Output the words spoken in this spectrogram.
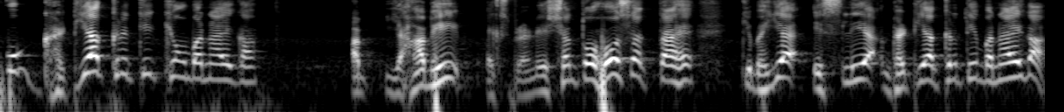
वो घटिया कृति क्यों बनाएगा? अब यहाँ भी एक्सप्लेनेशन तो हो सकता है कि भैया इसलिए घटिया कृति बनाएगा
